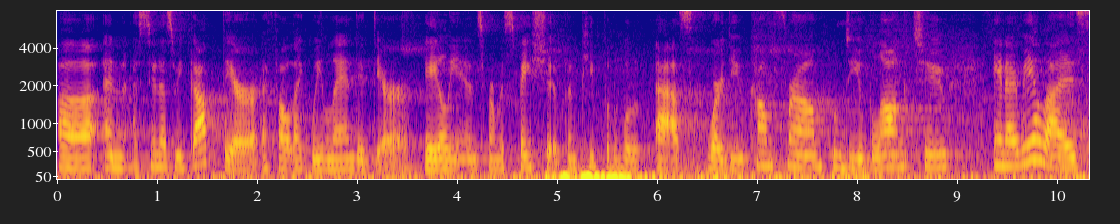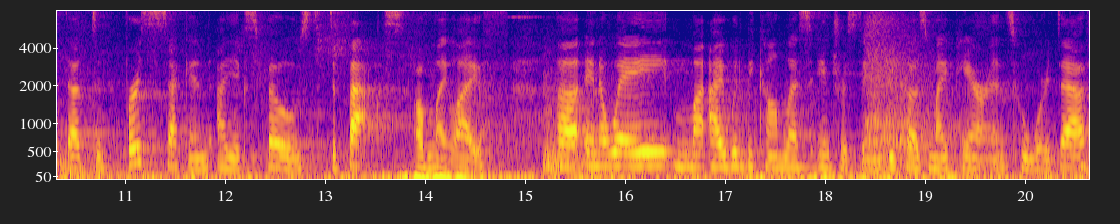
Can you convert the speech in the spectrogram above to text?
Uh, and as soon as we got there, I felt like we landed there, aliens from a spaceship, and people would ask, Where do you come from? Who do you belong to? And I realized that the first second I exposed the facts of my life, uh, in a way, my, I would become less interesting because my parents, who were deaf,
